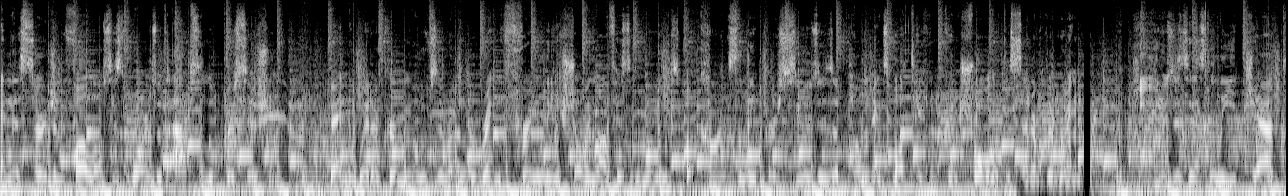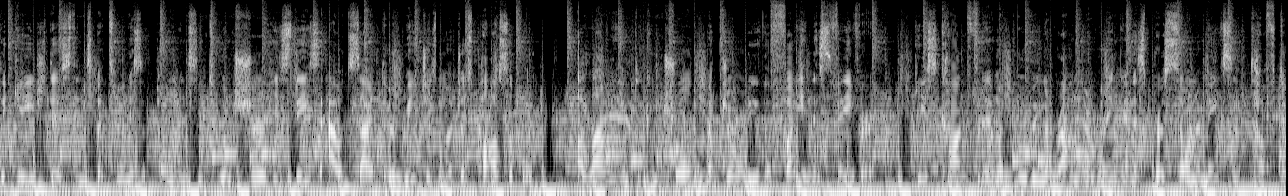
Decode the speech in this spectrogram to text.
and the surgeon follows his words with absolute precision. Ben Whittaker moves around the ring freely, showing off his moves, but constantly pursues his opponents while taking control of the center of the ring. He uses his lead jab to gauge distance between his opponents and to ensure he stays outside their reach as much as possible, allowing him to control the majority of the fight in his favor. He is confident when moving around the ring and his persona makes him tough to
